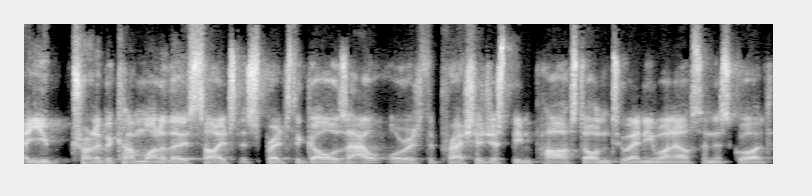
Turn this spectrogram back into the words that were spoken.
Are you trying to become one of those sides that spreads the goals out, or has the pressure just been passed on to anyone else in the squad?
